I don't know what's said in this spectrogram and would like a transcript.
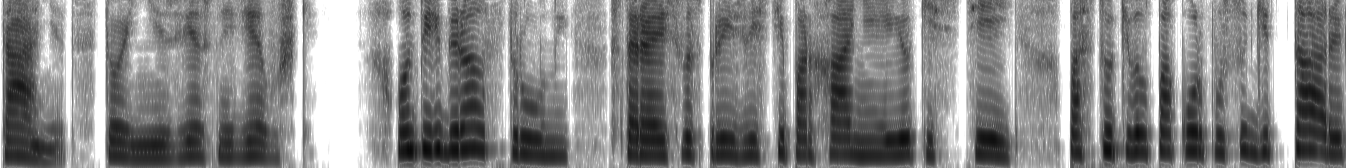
танец той неизвестной девушки. Он перебирал струны, стараясь воспроизвести порхание ее кистей, постукивал по корпусу гитары,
